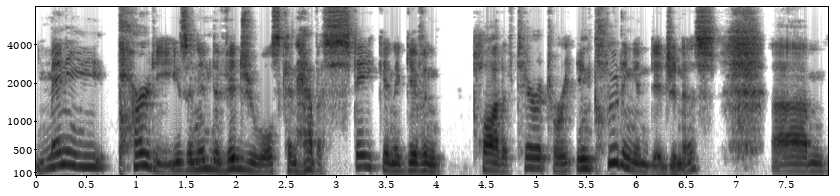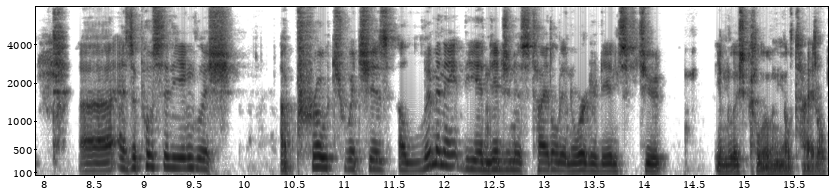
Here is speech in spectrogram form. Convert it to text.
many parties and individuals can have a stake in a given plot of territory, including indigenous, um, uh, as opposed to the English approach, which is eliminate the indigenous title in order to institute English colonial title.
